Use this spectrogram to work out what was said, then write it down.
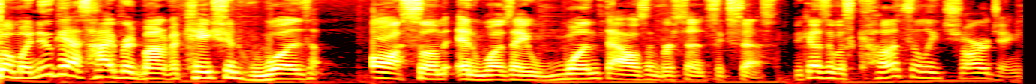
So my new gas hybrid modification was awesome and was a 1000% success. Because it was constantly charging,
